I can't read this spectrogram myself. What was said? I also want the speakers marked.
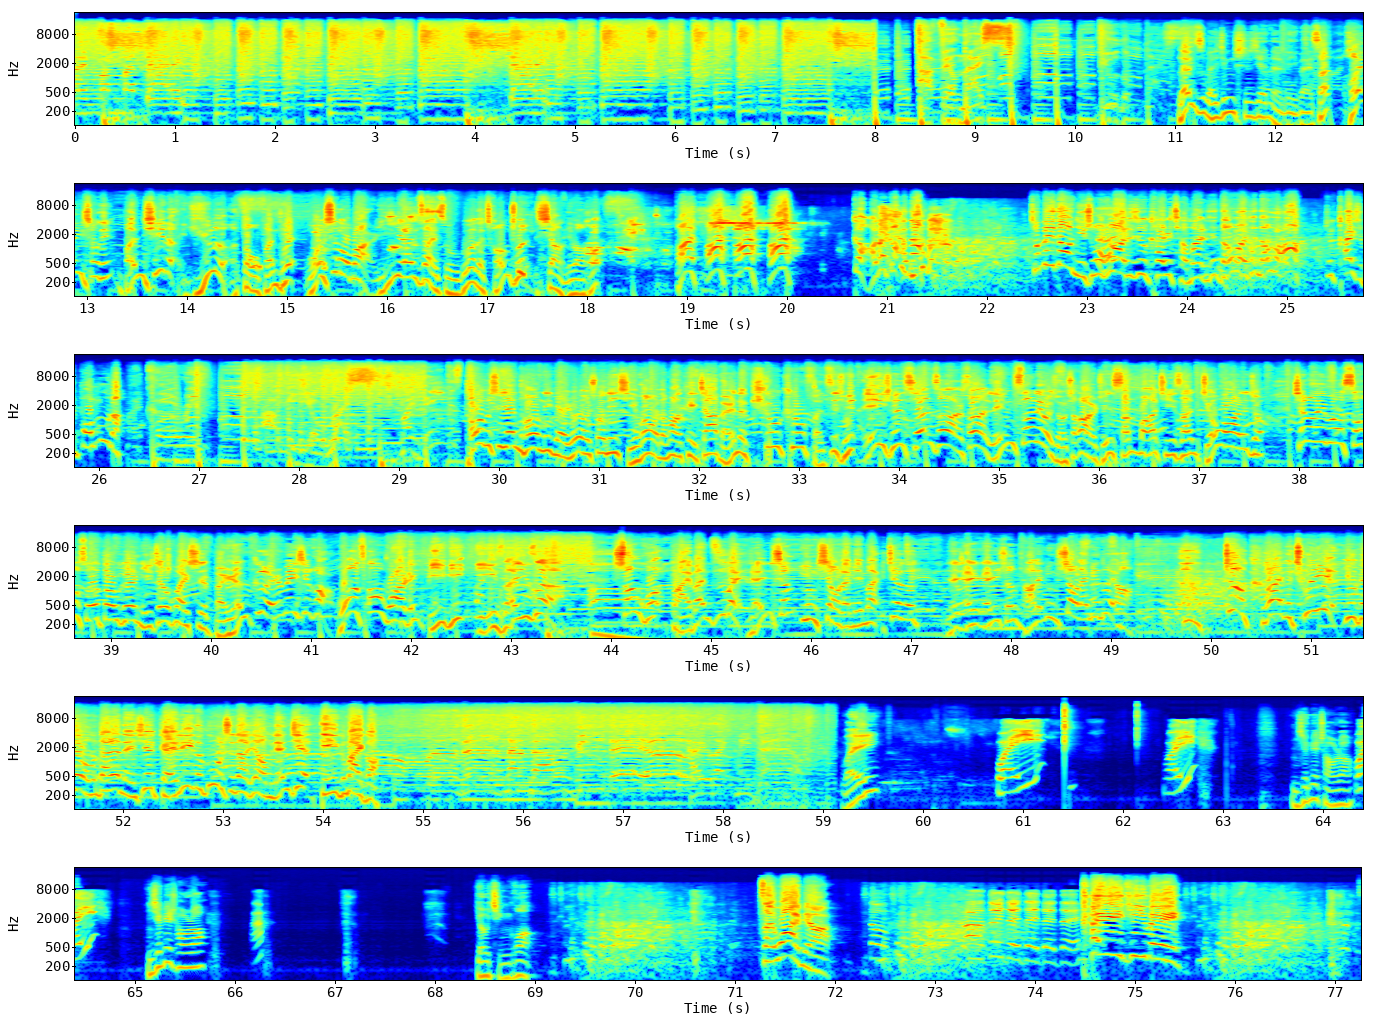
Speaker 1: got it from my daddy. Daddy. I feel nice. You look nice.
Speaker 2: 来自北京时间的礼拜三，欢迎收听本期的娱乐逗翻天，我是豆瓣儿，依然在祖国的长春向你问好。哎哎哎哎，干啥呢？干啥呢？这没到你说话这就开始抢麦了，先等会儿，先等会儿啊，这开始报幕呢。时间，同样地点。如果说你喜欢我的话，可以加本人的 QQ 粉丝群，一群三三二三零三六九，是二群三八七三九五二零九。新浪微博搜索豆哥你真坏是本人个人微信号，我操五二零 B B 一三一四。生活百般滋味，人生用笑来面对。这个人人人生啥来？用笑来面对啊！这可爱的春运又给我们带来哪些给力的故事呢？让我们连接第一个麦克。喂，
Speaker 3: 喂，喂，
Speaker 2: 你先别吵吵，
Speaker 3: 喂，
Speaker 2: 你先别吵吵。
Speaker 3: 啊，
Speaker 2: 有情况，在外面。
Speaker 3: 豆啊，对对对对对
Speaker 2: ，KTV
